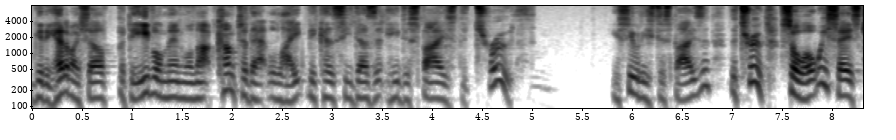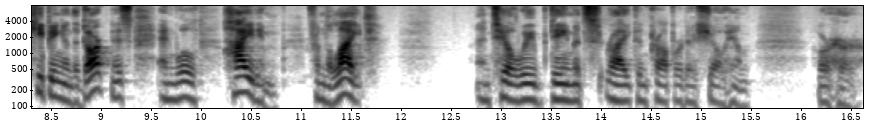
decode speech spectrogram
I'm getting ahead of myself, but the evil man will not come to that light because he doesn't, he despised the truth. You see what he's despising? The truth. So what we say is keeping in the darkness and we'll hide him from the light until we deem it's right and proper to show him or her.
